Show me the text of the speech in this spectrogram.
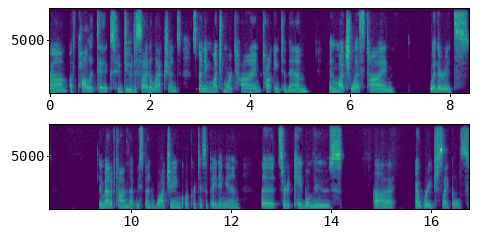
um, of politics, who do decide elections, spending much more time talking to them and much less time, whether it's the amount of time that we spend watching or participating in the sort of cable news uh, outrage cycles.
